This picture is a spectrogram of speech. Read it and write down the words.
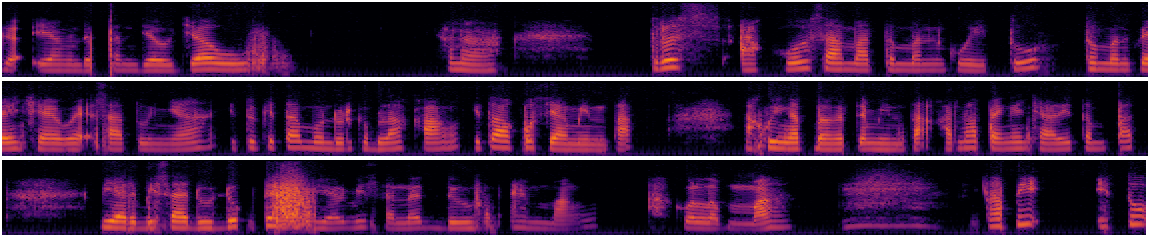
nggak yang depan jauh-jauh. Nah terus aku sama temenku itu temenku yang cewek satunya itu kita mundur ke belakang. Itu aku sih yang minta. Aku ingat banget yang minta karena pengen cari tempat biar bisa duduk dan biar bisa neduh. Emang aku lemah. Tapi itu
